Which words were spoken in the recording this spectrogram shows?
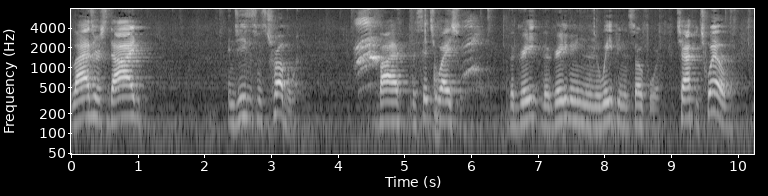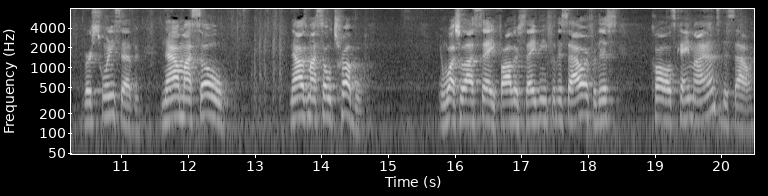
Lazarus died, and Jesus was troubled by the situation, the, grie- the grieving and the weeping and so forth. Chapter 12, verse 27. Now my soul, now is my soul troubled. And what shall I say? Father, save me for this hour, for this cause came I unto this hour.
